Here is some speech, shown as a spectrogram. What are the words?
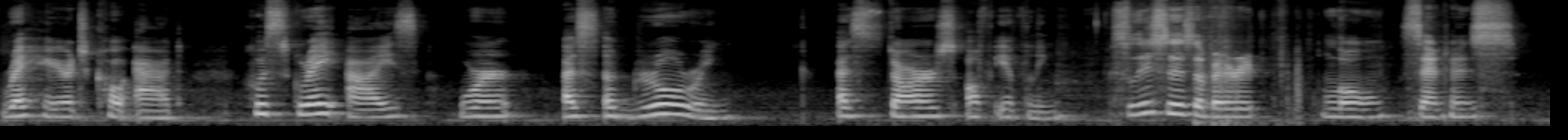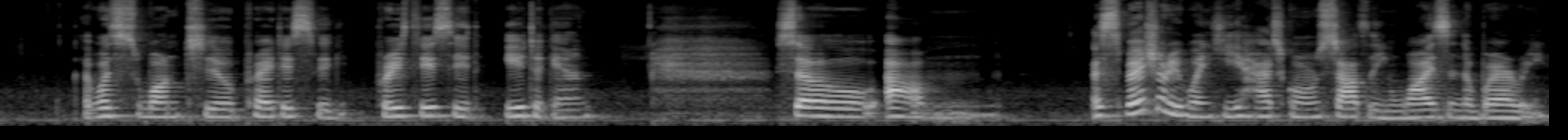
red-haired co-ed, whose gray eyes were as a alluring as stars of evening. So this is a very long sentence. I just want to practice it, it, again. So, um, especially when he had grown suddenly wise and wary,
